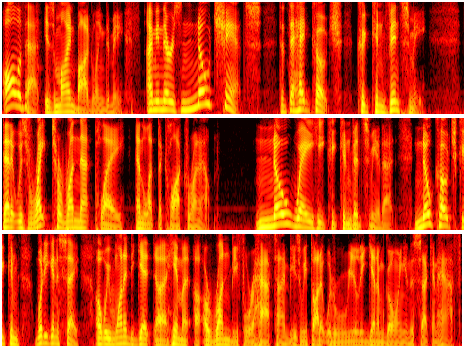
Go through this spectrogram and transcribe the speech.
all of that is mind boggling to me. I mean, there is no chance that the head coach could convince me that it was right to run that play and let the clock run out. No way he could convince me of that. No coach could. Con- what are you going to say? Oh, we wanted to get uh, him a, a, run before halftime because we thought it would really get him going in the second half.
